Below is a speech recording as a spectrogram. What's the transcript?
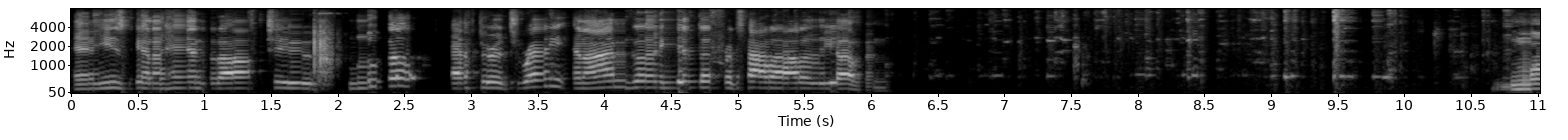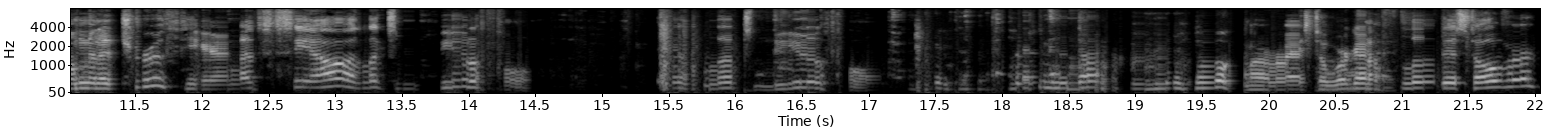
and he's going to hand it off to Luca after it's ready. And I'm going to get the frittata out of the oven. Moment of truth here. Let's see. Oh, it looks beautiful. It looks beautiful. All right, so we're going to flip this over.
